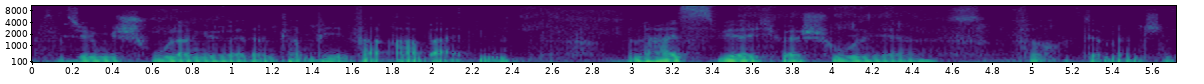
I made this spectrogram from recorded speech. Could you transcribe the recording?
Das hat sich irgendwie schwul angehört. Dann kann man auf jeden Fall arbeiten. Dann heißt es wieder, ich wäre schwul hier. Verrückte Menschen.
